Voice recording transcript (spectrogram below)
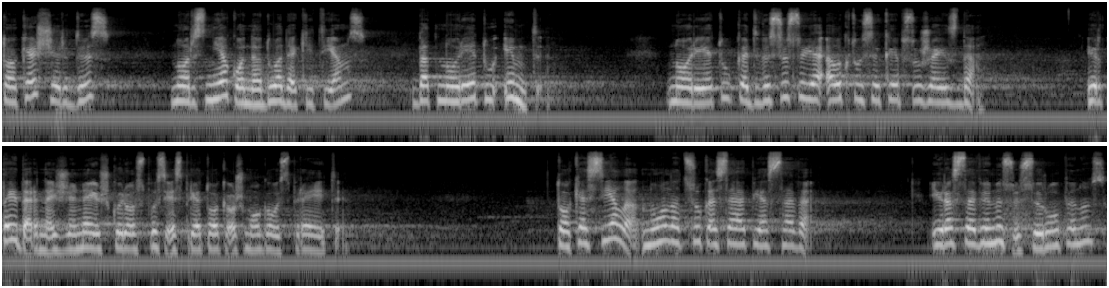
Tokia širdis, nors nieko neduoda kitiems, bet norėtų imti. Norėtų, kad visi su ją elgtųsi kaip su žaizda. Ir tai dar nežinia, iš kurios pusės prie tokio žmogaus prieiti. Tokia siela nuolat sukasi apie save yra savimi susirūpinus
